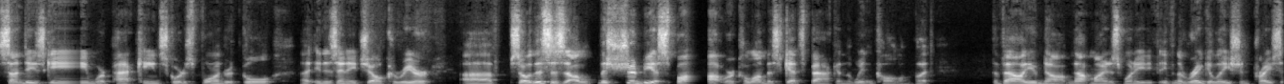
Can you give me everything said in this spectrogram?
Sunday's game where Pat Kane scored his 400th goal uh, in his NHL career. Uh, so this is a this should be a spot where Columbus gets back in the win column, but the value, no, not minus 180. Even the regulation price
